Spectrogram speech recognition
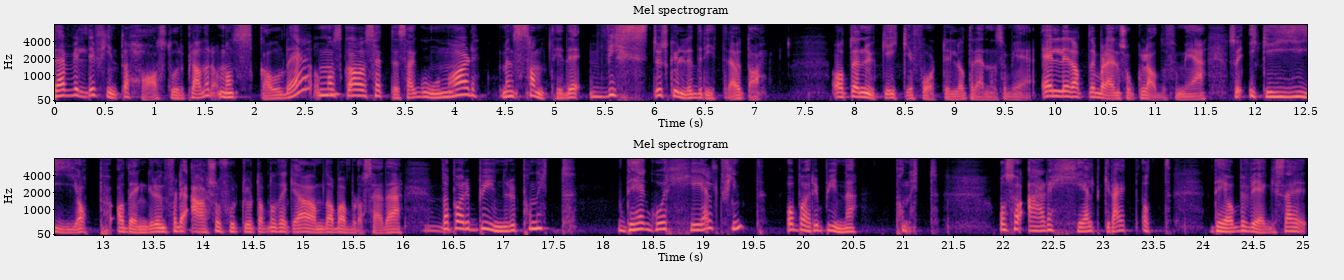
det er veldig fint å ha store planer, og man skal det, og man skal sette seg gode mål, men samtidig, hvis du skulle drite deg ut da, og at en uke ikke får til å trene så mye, eller at det ble en sjokolade for mye, så ikke gi opp av den grunn, for det er så fort gjort at man tenker ja, men da bare blåser jeg det. Da bare begynner du på nytt. det går helt fint å bare begynne på nytt. Og så er det helt greit at det å bevege seg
